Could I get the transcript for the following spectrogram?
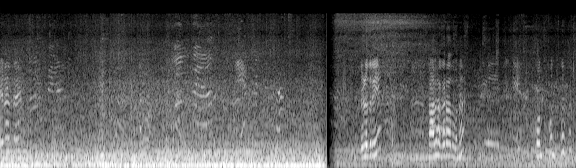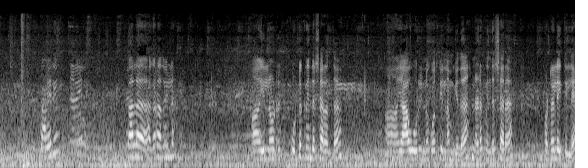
ಏನಂತೆ ಹೇಳಿದ್ರಿ ಕಾಲು ಹಗರ ಅದವನ ಕುಂತ್ ಕುಂತ್ ಕಾವೇರಿ ಕಾಲ ಹಗರ ಅದು ಇಲ್ಲ. ಇಲ್ಲಿ ನೋಡ್ರಿ ಊಟಕ್ಕೆ ನಿಂದಿರ್ಸ್ಯಾರಂತ ಆ, ಯಾವ ಊರು ಇನ್ನೂ ಗೊತ್ತಿಲ್ಲ ನಮಗಿದ. ನಡಕ್ಕೆ ನಿಂದಿರ್ಸ್ಯಾರ. ಹೋಟೆಲ್ ಐತಿಲ್ಲೇ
